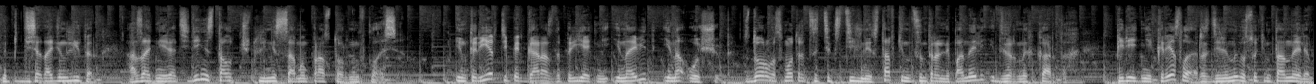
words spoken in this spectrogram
на 51 литр, а задний ряд сидений стал чуть ли не самым просторным в классе. Интерьер теперь гораздо приятнее и на вид, и на ощупь. Здорово смотрятся текстильные вставки на центральной панели и дверных картах. Передние кресла разделены высоким тоннелем,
